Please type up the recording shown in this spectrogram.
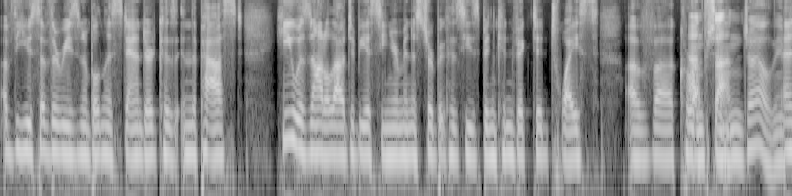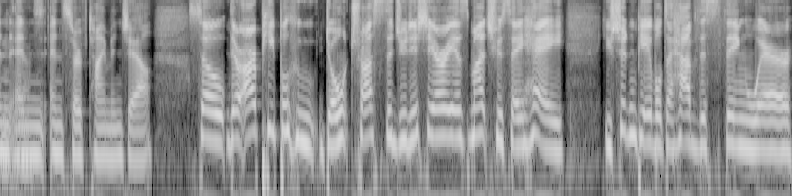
of the use of the reasonableness standard because in the past he was not allowed to be a senior minister because he's been convicted twice of uh, corruption. And sat in jail. And, yes. and, and served time in jail. So there are people who don't trust the judiciary as much who say, hey, you shouldn't be able to have this thing where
